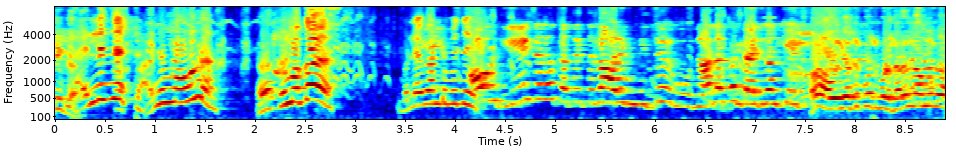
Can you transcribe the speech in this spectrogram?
ಈಗ. ಎಲ್ಲಿ ಜಸ್ಟ್ ನಿಮ್ಮ ಅವನ ಹಾ? ನಿಮ್ಮಕ್ಕ ಗಂಟೆ ಬಿದ್ದಿ. ಅವ್ರಿಗೆ ಏಜ್ ಎಲ್ಲ ಕತ್ತೈತಲ್ಲ ಅವ್ರಿಗೆ ನಿದ್ದೆ ನಾಲ್ಕು ಗಂಟೆ ಐದು ಗಂಟೆ ಹಾ ಅವ್ರಿಗೆ ಎದ್ದು ಕೂತ್ ಬಿಡ್ತಾರೆ ನಮ್ಗೆ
